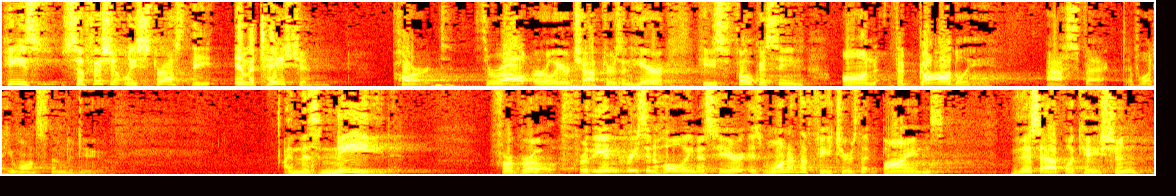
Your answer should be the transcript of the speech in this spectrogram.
he's sufficiently stressed the imitation part throughout earlier chapters and here he's focusing on the godly aspect of what he wants them to do. And this need for growth, for the increase in holiness here is one of the features that binds this application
